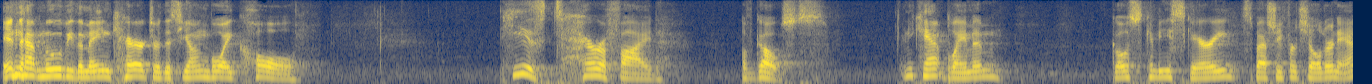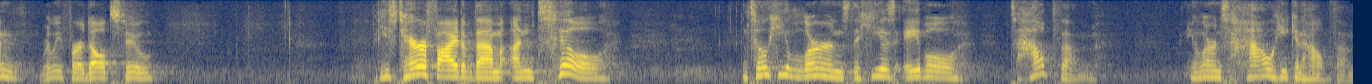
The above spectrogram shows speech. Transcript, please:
In that movie, the main character, this young boy Cole, he is terrified of ghosts. And you can't blame him. Ghosts can be scary, especially for children and really for adults too. But he's terrified of them until until he learns that he is able to help them. He learns how he can help them.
